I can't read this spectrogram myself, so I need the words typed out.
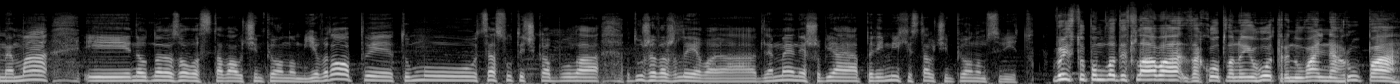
ММА і неодноразово ставав чемпіоном Європи. Тому ця сутичка була дуже важлива для мене, щоб я переміг і став чемпіоном світу. Виступом Владислава захоплена його тренувальна група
